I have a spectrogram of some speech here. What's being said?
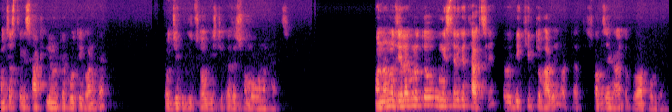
পঞ্চাশ থেকে ষাট কিলোমিটার প্রতি ঘন্টায় বজ্রবিদ্যুৎ সহ বৃষ্টিপাতের সম্ভাবনা থাকছে। অন্যান্য জেলাগুলোতেও উনিশ তারিখে থাকছে, তবে বিক্ষিপ্তভাবে, অর্থাৎ সব জায়গায় হয়তো প্রভাব পড়বে না।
